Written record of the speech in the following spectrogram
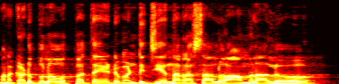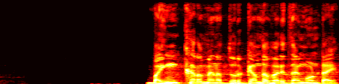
మన కడుపులో ఉత్పత్తి అయ్యేటువంటి జీర్ణ రసాలు ఆమ్లాలు భయంకరమైన దుర్గంధభరితంగా ఉంటాయి.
